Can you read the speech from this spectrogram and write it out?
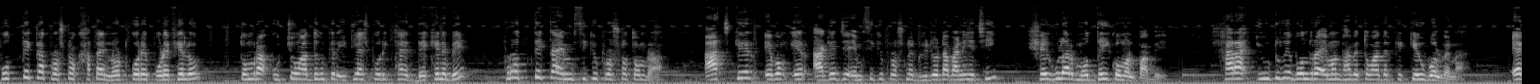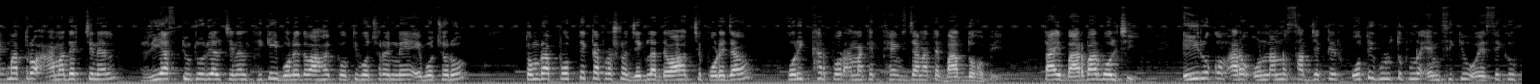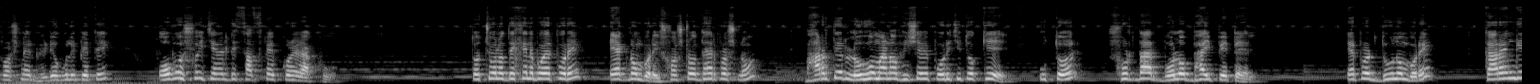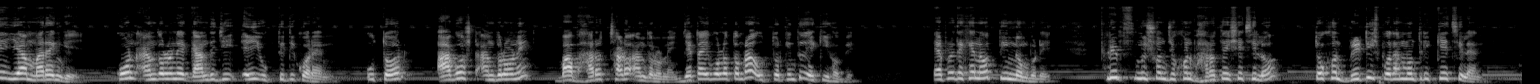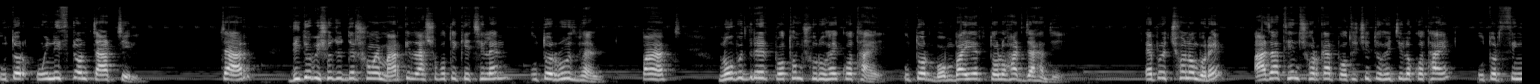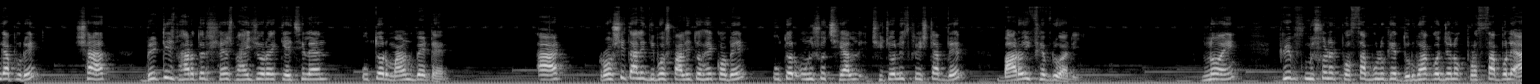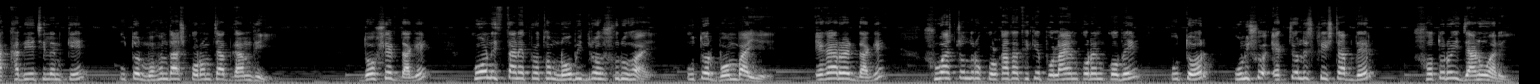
প্রত্যেকটা প্রশ্ন খাতায় নোট করে পড়ে ফেলো। তোমরা উচ্চ মাধ্যমিকের ইতিহাস পরীক্ষায় দেখে নেবে প্রত্যেকটা এমসিকিউ প্রশ্ন তোমরা। আজকের এবং এর আগে যে এমসিকিউ প্রশ্নের ভিডিওটা বানিয়েছি, সেগুলোর মধ্যেই কমন পাবে। সারা ইউটিউবে বন্ধুরা এমনভাবে তোমাদেরকে কেউ বলবে না। একমাত্র আমাদের চ্যানেল রিয়াস টিউটোরিয়াল চ্যানেল থেকেই বলে দেওয়া হয় প্রতি বছরের ন্যায় এবছরও। তোমরা প্রত্যেকটা প্রশ্ন যেগুলো দেওয়া হচ্ছে পড়ে যাও, পরীক্ষার পর আমাকে থ্যাঙ্কস জানাতে বাধ্য হবে। তাই বারবার বলছি এই রকম আরও অন্যান্য সাবজেক্টের অতি গুরুত্বপূর্ণ এমসিকিউ ও এসিকিউ প্রশ্নের ভিডিওগুলি পেতে অবশ্যই চ্যানেলটি সাবস্ক্রাইব করে রাখো। তো চলো দেখে নেব এরপরে, এক নম্বরে, ষষ্ঠ অধ্যায়ের প্রশ্ন, ভারতের লৌহ মানব হিসেবে পরিচিত কে? উত্তর, সর্দার বল্লভভাই পেটেল। এরপর দু নম্বরে কারেঙ্গে ইয়া মারেঙ্গে, কোন আন্দোলনে গান্ধীজি এই উক্তিটি করেন? উত্তর, আগস্ট আন্দোলনে বা ভারত ছাড়ো আন্দোলনে, যেটাই বলো তোমরা, উত্তর কিন্তু একই হবে। এরপরে দেখে নাও তিন নম্বরে, ক্রিপস মিশন যখন ভারতে এসেছিল, তখন ব্রিটিশ প্রধানমন্ত্রী কে ছিলেন? উত্তর, উইনিস্টন চার্চিল। চার, দ্বিতীয় বিশ্বযুদ্ধের সময় মার্কিন রাষ্ট্রপতি কে ছিলেন? উত্তর, রুজভেল্ট। পাঁচ নৌবিদ্রোহের প্রথম শুরু হয় কোথায়? উত্তর, বোম্বাইয়ের তোলোহাট জাহাজে। এরপর ছ নম্বরে আজাদ হিন্দ সরকার প্রতিষ্ঠিত হয়েছিল কোথায়? উত্তর সিঙ্গাপুরে। সাত, ব্রিটিশ ভারতের শেষ ভাইজরয় কে ছিলেন? উত্তর মাউন্ট বেটেন আট, রশিদ আলী দিবস পালিত হয় কবে? উত্তর উনিশশো ছিচল্লিশ খ্রিস্টাব্দের বারোই ফেব্রুয়ারি। নয় ক্রিপস মিশনের প্রস্তাবগুলোকে দুর্ভাগ্যজনক প্রস্তাব বলে আখ্যা দিয়েছিলেন কে? উত্তর মোহনদাস করমচাঁদ গান্ধী। দশের দাগে, কোন স্থানে প্রথম নৌবিদ্রোহ শুরু হয়? উত্তর বোম্বাইয়ে। এগারোয়ের দাগে সুভাষচন্দ্র কলকাতা থেকে পলায়ন করেন কবে? উত্তর, উনিশশো একচল্লিশ খ্রিস্টাব্দের সতেরোই জানুয়ারি।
